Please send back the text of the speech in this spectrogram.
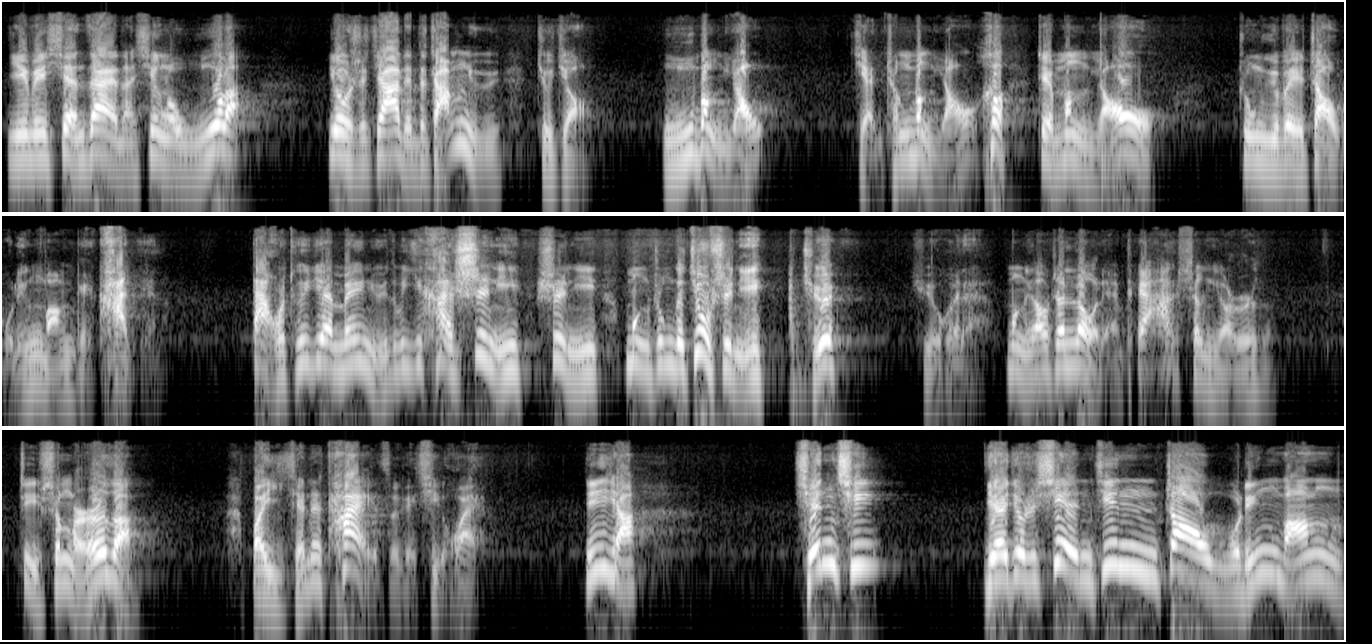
因为现在呢姓了吴了，又是家里的长女，就叫吴梦瑶。简称梦瑶，呵，这梦瑶终于被赵武灵王给看见了。大伙推荐美女，这么一看，是你是你梦中的就是你，娶娶回来。梦瑶真露脸，啪生一儿子。这生儿子，把以前这太子给气坏了。您想，前妻，也就是现今赵武灵王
